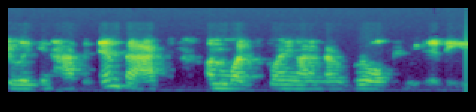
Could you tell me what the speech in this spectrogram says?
truly can have an impact on what's going on in our rural communities.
